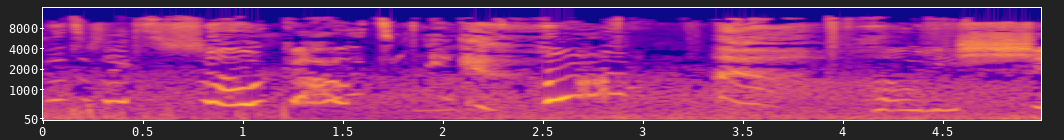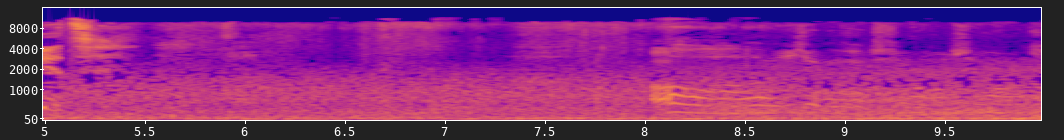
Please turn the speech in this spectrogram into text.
Het is echt zo koud. Holy shit. Oh, jongens, jongens, jongens, jongens.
